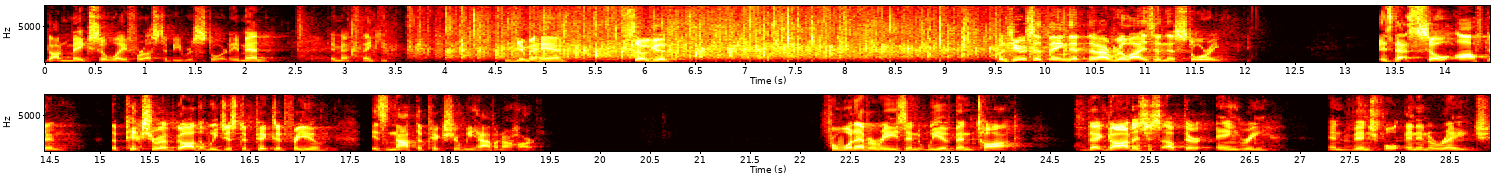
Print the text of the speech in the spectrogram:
God makes a way for us to be restored. Amen? Amen. Thank you. you give him a hand. So good. But here's the thing that, that I realize in this story is that so often the picture of God that we just depicted for you is not the picture we have in our heart. For whatever reason, we have been taught that God is just up there angry and vengeful and in a rage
